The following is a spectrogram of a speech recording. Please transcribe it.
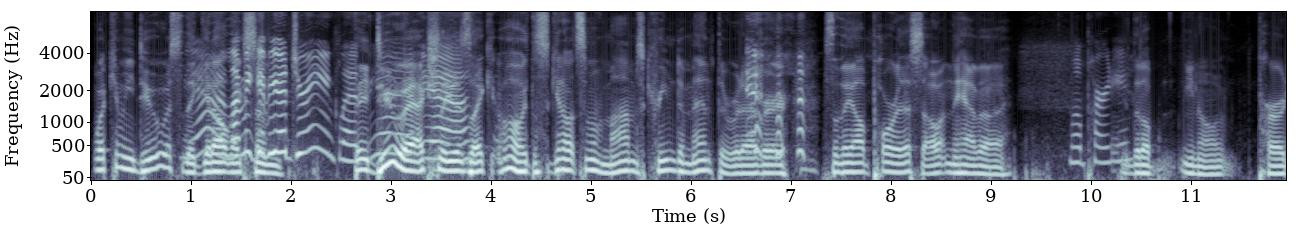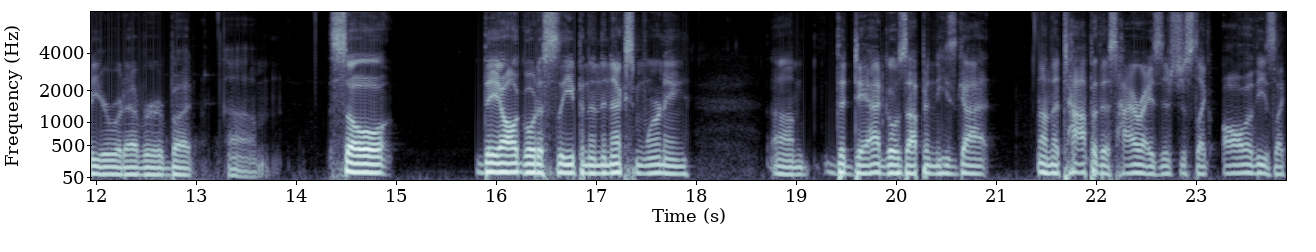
what can we do? So they yeah, get out Let like me some. give you a drink. Let, they yeah, do actually. yeah. It's like, oh, let's get out some of mom's crème de menthe or whatever. so they all pour this out and they have a little party. little, you know, party or whatever. But um, so they all go to sleep, and then the next morning, um, the dad goes up and he's got on the top of this high rise. There's just like all of these like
